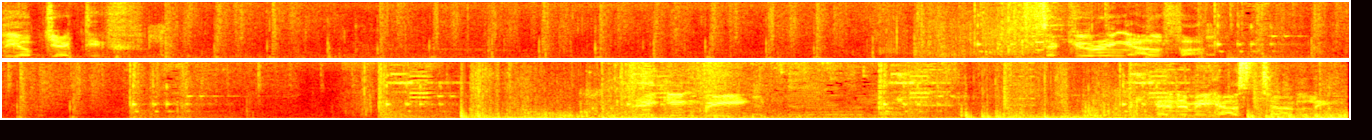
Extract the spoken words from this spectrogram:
the objective. Securing Alpha. Taking B. Enemy has Charlie.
